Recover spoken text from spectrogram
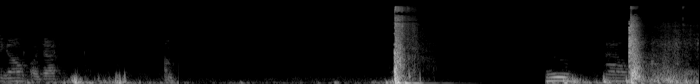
What you going for, Josh? Move out.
